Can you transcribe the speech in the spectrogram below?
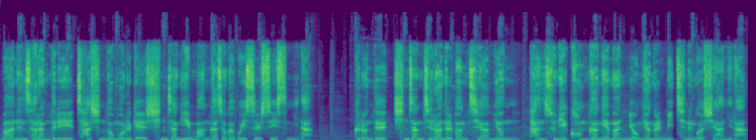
많은 사람들이 자신도 모르게 신장이 망가져가고 있을 수 있습니다. 그런데 신장 질환을 방치하면 단순히 건강에만 영향을 미치는 것이 아니라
